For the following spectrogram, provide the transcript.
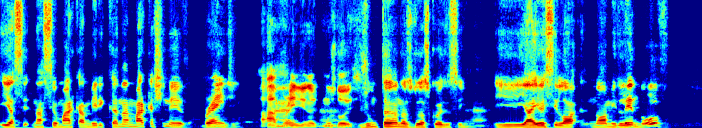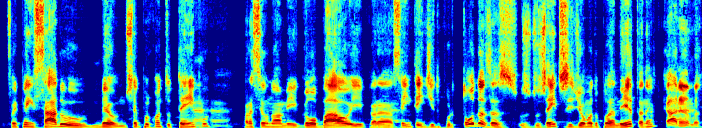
ia ser- nasceu marca americana, marca chinesa, branding, Ah, Ah, brand no- nos ah. dois. juntando as duas coisas assim. Ah, E aí esse nome Lenovo foi pensado, meu, não sei por quanto tempo, para ser um nome global e para ser entendido por todos os 200 idiomas do planeta, né? Caramba.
